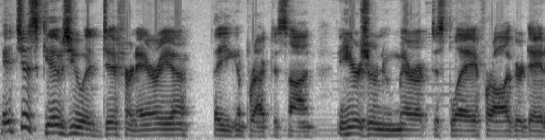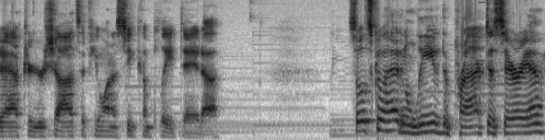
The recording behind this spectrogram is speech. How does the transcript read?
It just gives you a different area that you can practice on. And here's your numeric display for all of your data after your shots if you want to see complete data. So let's go ahead and leave the practice area.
